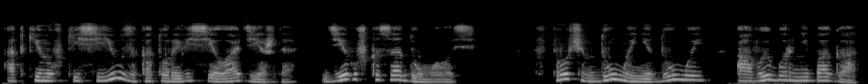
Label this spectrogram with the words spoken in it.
Откинув кисию, за которой висела одежда, девушка задумалась. Впрочем, думай, не думай, а выбор не богат.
